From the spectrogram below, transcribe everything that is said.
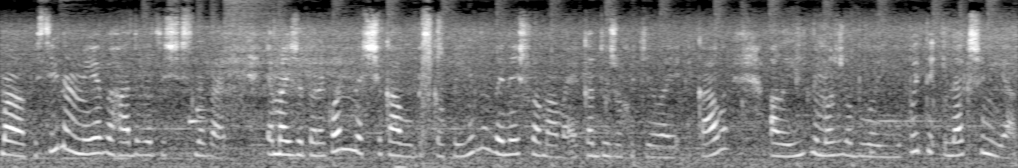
Мама постійно вміє вигадувати щось нове. Я майже переконана, що каву без кофеїну винайшла мама, яка дуже хотіла кави, але їй не можна було її пити інакше ніяк.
